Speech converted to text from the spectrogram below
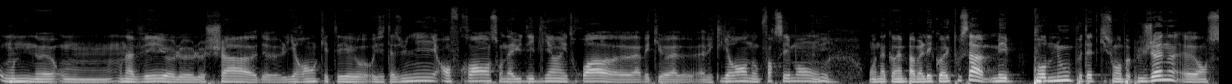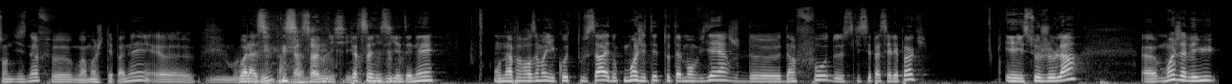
On, on, on avait euh, le, le chat de l'Iran qui était aux États-Unis. En France, on a eu des liens étroits euh, avec euh, avec l'Iran, donc forcément. On, Oui. on a quand même pas mal d'écho avec tout ça, mais pour nous, peut-être qui sont un peu plus jeunes, euh, en 79, euh, bah, moi j'étais pas né, euh, Moi voilà, Personne ici. personne ici était né. On n'a pas forcément écho de tout ça, et donc moi j'étais totalement vierge de- d'infos de, ce qui s'est passé à l'époque. Et ce jeu-là, euh, moi j'avais eu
